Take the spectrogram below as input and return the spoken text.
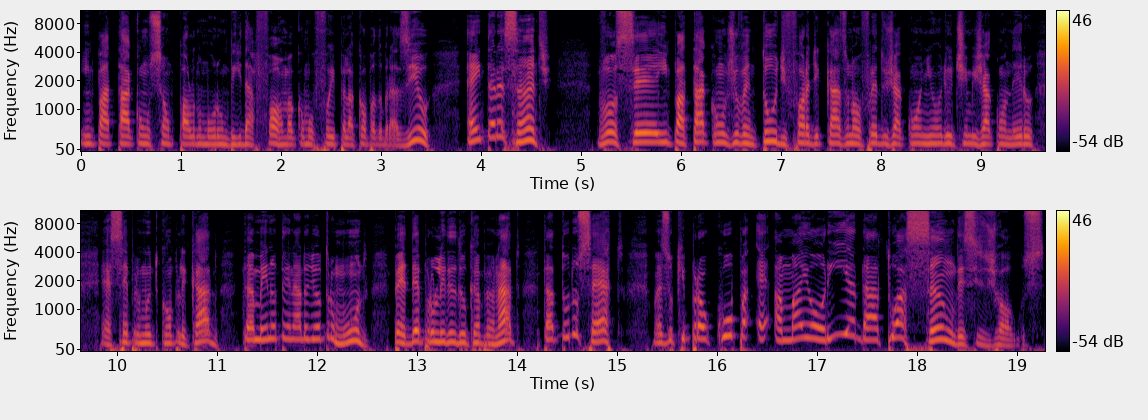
empatar com o São Paulo no Morumbi da forma como foi pela Copa do Brasil é interessante você empatar com o Juventude fora de casa no Alfredo Jacone, onde o time jaconeiro é sempre muito complicado, também não tem nada de outro mundo. Perder para o líder do campeonato, tá tudo certo. Mas o que preocupa é a maioria da atuação desses jogos,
